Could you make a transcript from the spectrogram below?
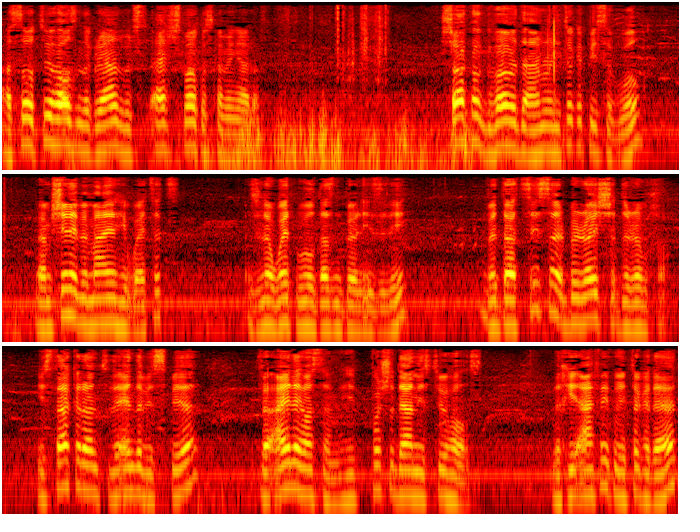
I saw two holes in the ground which ash smoke was coming out of. Shakal Gvavad Amr, he took a piece of wool. Vamshine b'maya, he wet it. As you know, wet wool doesn't burn easily. V'datzisa b'roish derumcha. He stuck it onto the end of his spear. V'ayle hosam, he pushed it down these two holes. V'chi afik, when he took it out,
